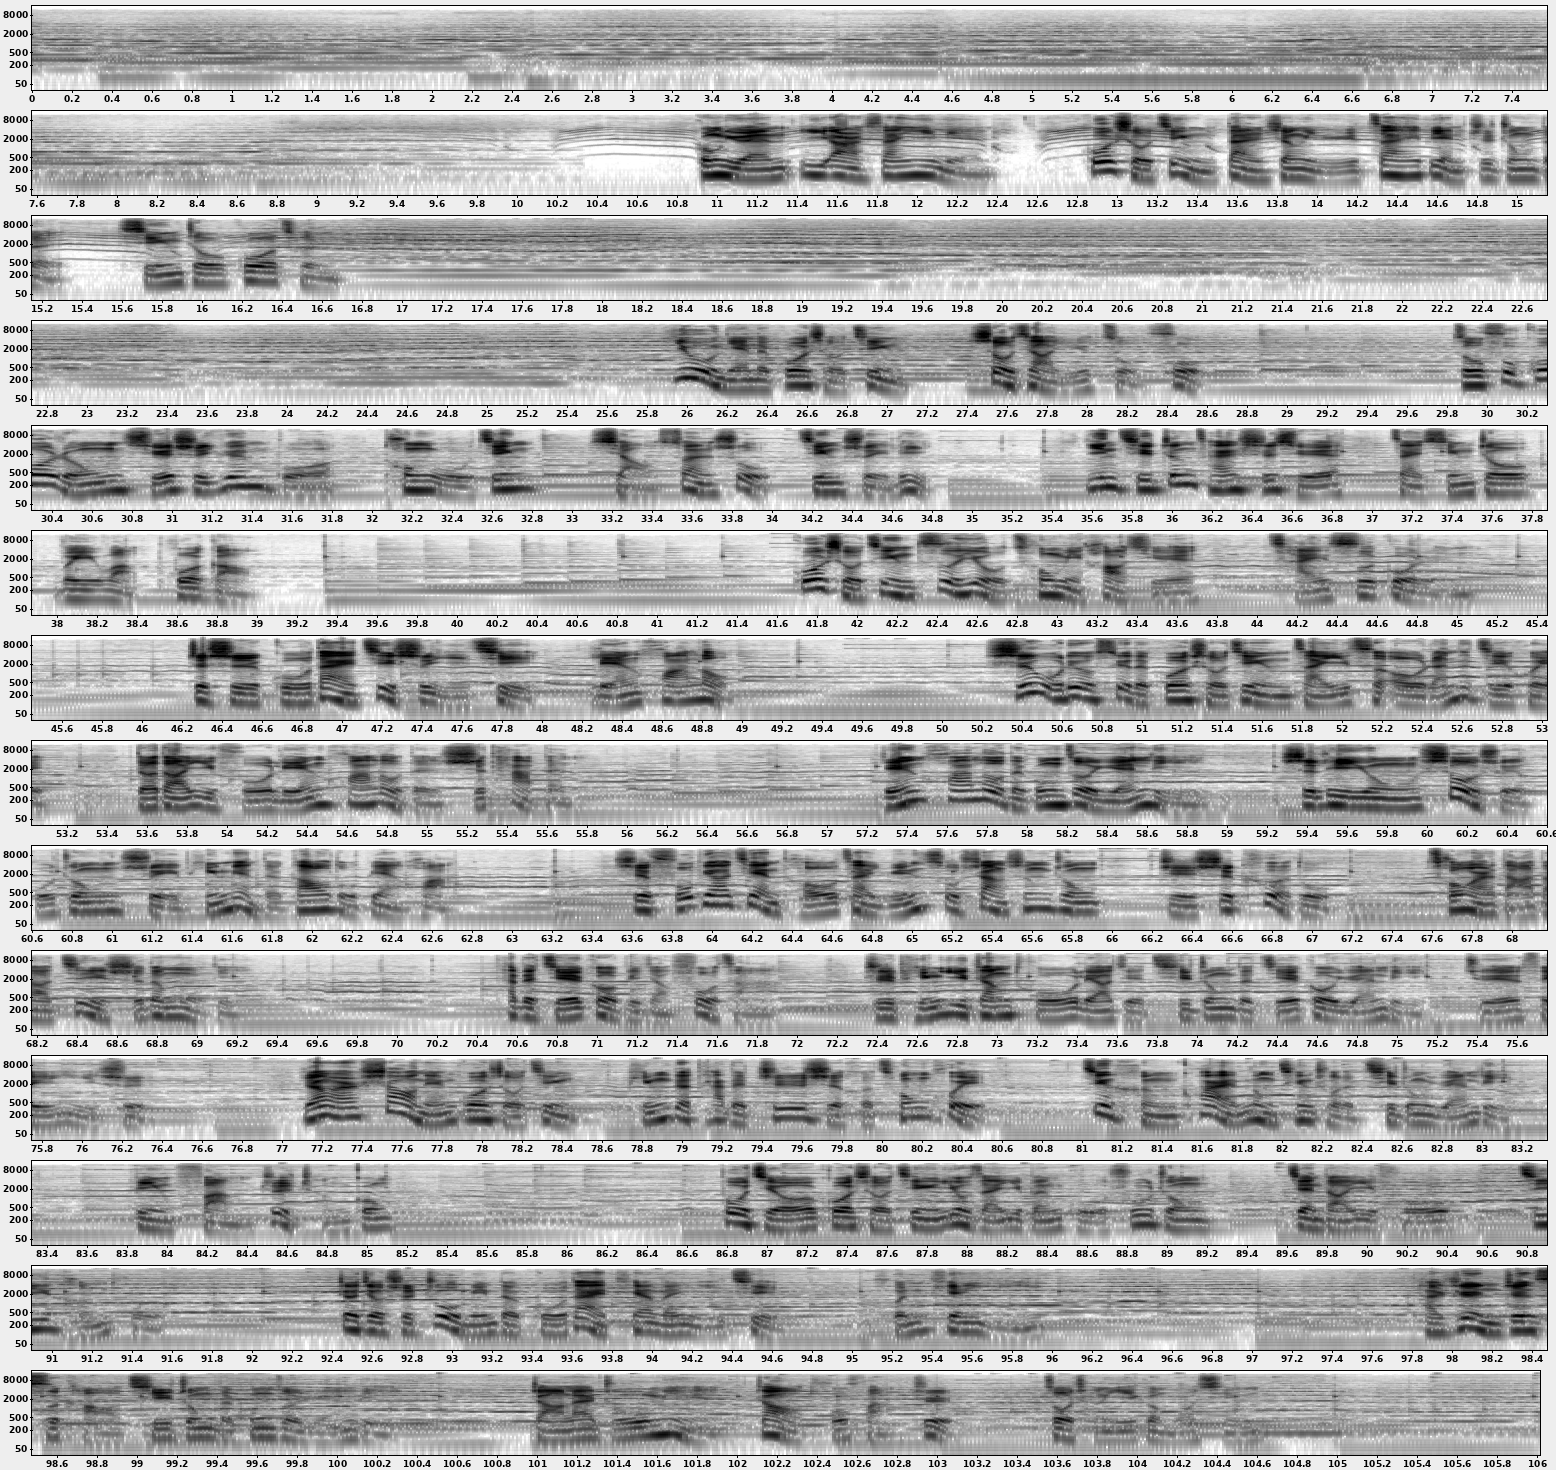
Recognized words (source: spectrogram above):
公元一二三一年，郭守敬诞生于灾变之中的。邢州郭村，幼年的郭守敬受教于祖父。祖父郭荣学识渊博，通五经、晓算术、经水利，因其征才实学，在邢州威望颇高。郭守敬自幼聪明好学，才思过人。这是古代计时仪器莲花漏。十五六岁的郭守敬在一次偶然的机会，得到一幅莲花漏的石拓本。莲花漏的工作原理是利用受水壶中水平面的高度变化，使浮标箭头在匀速上升中指示刻度，从而达到计时的目的。它的结构比较复杂。只凭一张图了解其中的结构原理，绝非易事。然而，少年郭守敬凭着他的知识和聪慧，竟很快弄清楚了其中原理，并仿制成功。不久，郭守敬又在一本古书中见到一幅基衡图，这就是著名的古代天文仪器浑天仪。他认真思考其中的工作原理，找来竹篾。照图仿制，做成一个模型，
